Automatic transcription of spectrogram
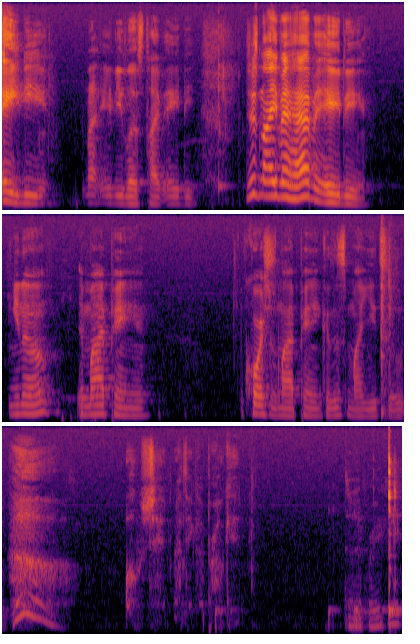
AD, not AD less type AD. Just not even having AD, you know. In my opinion, course, it's my opinion because this is my YouTube. oh shit! I think I broke it. Did I break it?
